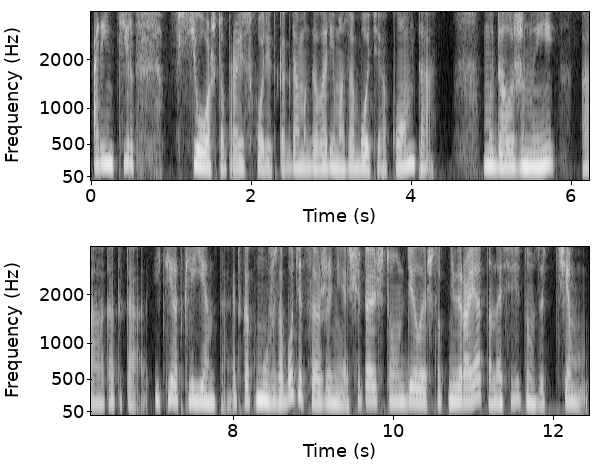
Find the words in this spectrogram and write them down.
ориентир все, что происходит, когда мы говорим о заботе о ком-то, мы должны а, как это, идти от клиента. Это как муж заботится о жене, считает, что он делает что-то невероятное, она сидит, думает, зачем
